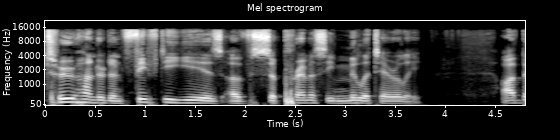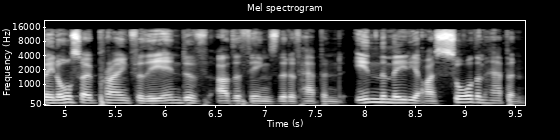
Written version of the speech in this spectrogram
250 years of supremacy militarily. I've been also praying for the end of other things that have happened in the media. I saw them happen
